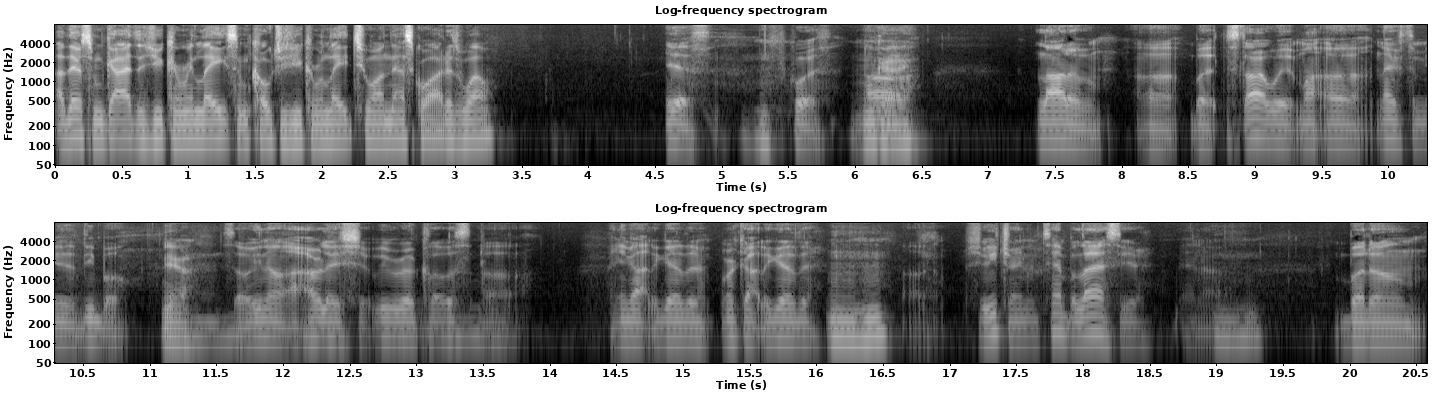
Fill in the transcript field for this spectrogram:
uh, there's some guys that you can relate, some coaches you can relate to on that squad as well. Yes, of course. Okay. Uh, a lot of them. Uh, but to start with, my uh, next to me is Deebo. Yeah. So you know our relationship, we real close. Uh, hang out together, work out together. Mm-hmm. Uh, shoot, he trained in Tampa last year. And, uh, But um,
